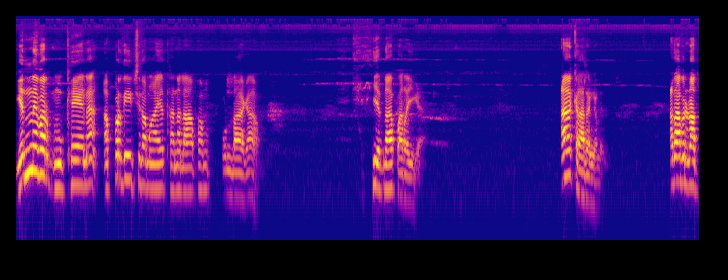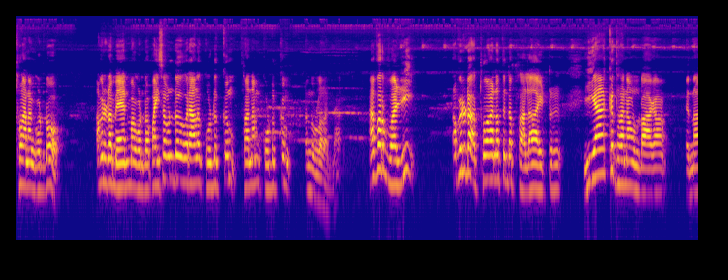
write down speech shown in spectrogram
എന്നിവർ മുഖേന അപ്രതീക്ഷിതമായ ധനലാഭം ഉണ്ടാകാം. എന്നാ പറയുക? ആ കാലങ്ങളിൽ അത് അവരുടെ അധ്വാനം കൊണ്ടോ അവരുടെ മേന്മ കൊണ്ടോ പൈസ കൊണ്ട് ഒരാൾ കൊടുക്കും ധനം കൊടുക്കും എന്നുള്ളതല്ല. അവർ വഴി അവരുടെ അധ്വാനത്തിന്റെ ഫലമായിട്ട് ഇയാൾക്ക് ധനം ഉണ്ടാകാം എന്നാ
